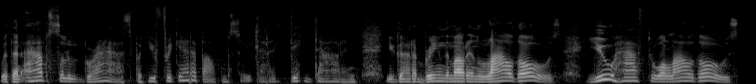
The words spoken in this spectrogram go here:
with an absolute grasp, but you forget about them. So you got to dig down and you got to bring them out and allow those. You have to allow those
